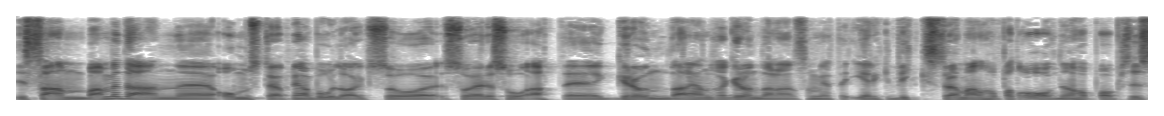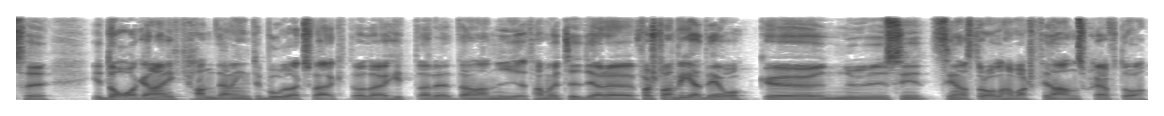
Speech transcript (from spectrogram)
i samband med den eh, omstöpningen av bolaget så, så är det så att eh, grundaren, en av grundarna som heter Erik Wikström, han har hoppat av nu. Han hoppade av precis eh, i dagarna, gick han in till Bolagsverket och där jag hittade denna nyhet. Han var ju tidigare, först var han VD och eh, nu i sin senaste roll har han varit finanschef då.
